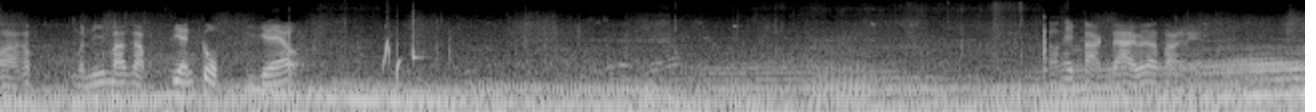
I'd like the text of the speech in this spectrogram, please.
มาครับ วันนี้มากับเซียนกบอีกแล้วต้องให้ปากได้เวลาฝั่งนี้แ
